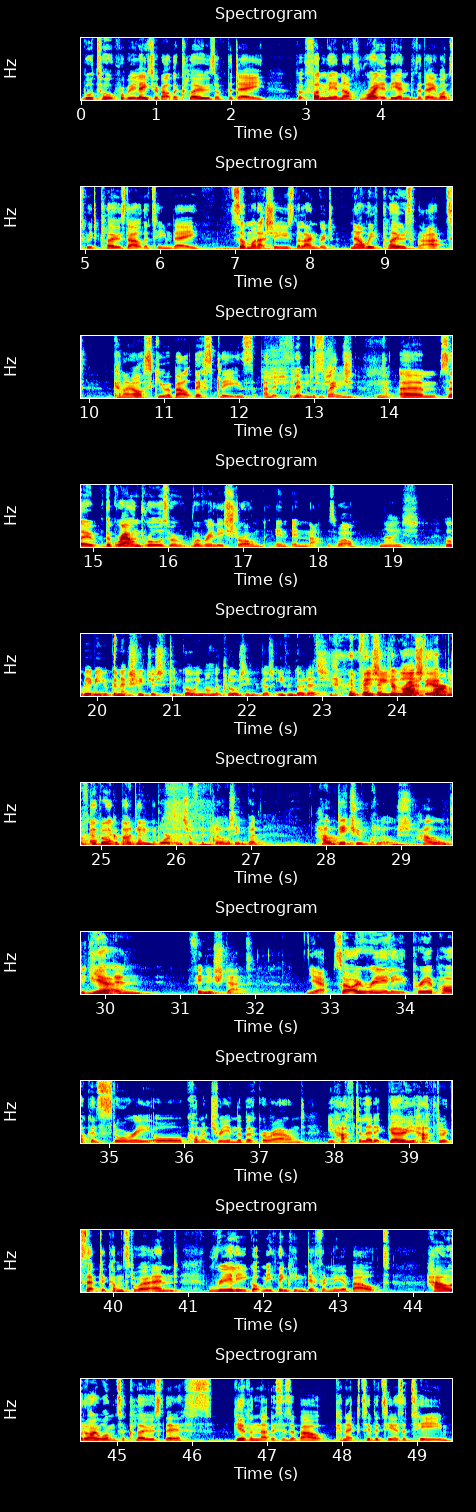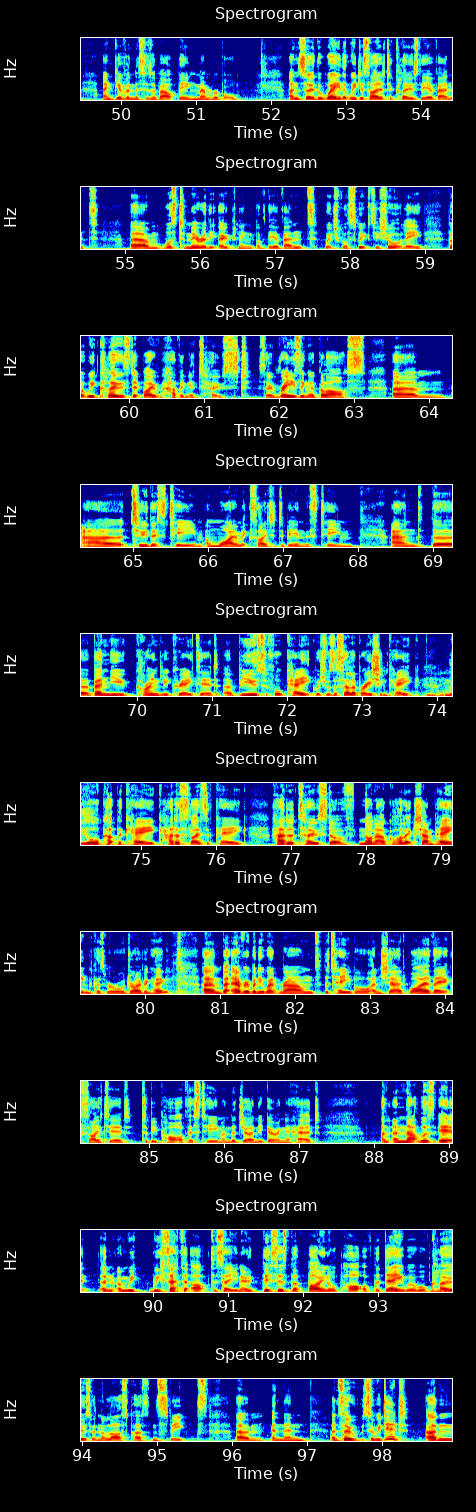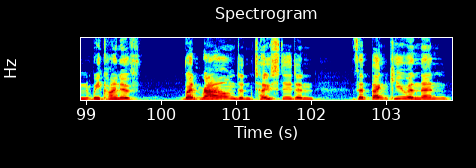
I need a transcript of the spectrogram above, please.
we'll talk probably later about the close of the day. But funnily enough, right at the end of the day, once we'd closed out the team day, someone actually used the language. Now we've closed that can I ask you about this, please? And it so flipped a switch. Yeah. Um, so the ground rules were, were really strong in, in that as well. Nice. Well, maybe you can actually just keep going on the closing because even though that's obviously the last the part of the book about the importance of the closing, but how did you close? How did you yeah. then finish that? Yeah, so I really Priya Parker's story or commentary in the book around you have to let it go, you have to accept it comes to an end, really got me thinking differently about how do I want to close this, given that this is about connectivity as a team and given this is about being memorable. And so the way that we decided to close the event um, was to mirror the opening of the event, which we'll speak to shortly. But we closed it by having a toast, so raising a glass um, uh, to this team and why I'm excited to be in this team. And the venue kindly created a beautiful cake, which was a celebration cake. Nice. And we all cut the cake, had a slice of cake, had a toast of non alcoholic champagne because we were all driving home. Um, but everybody went round the table and shared why are they excited to be part of this team and the journey going ahead. And, and that was it. And, and we, we set it up to say, you know, this is the final part of the day where we'll close yeah. when the last person speaks. Um, and then, and so, so we did. And we kind of went round and toasted and said thank you. And then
